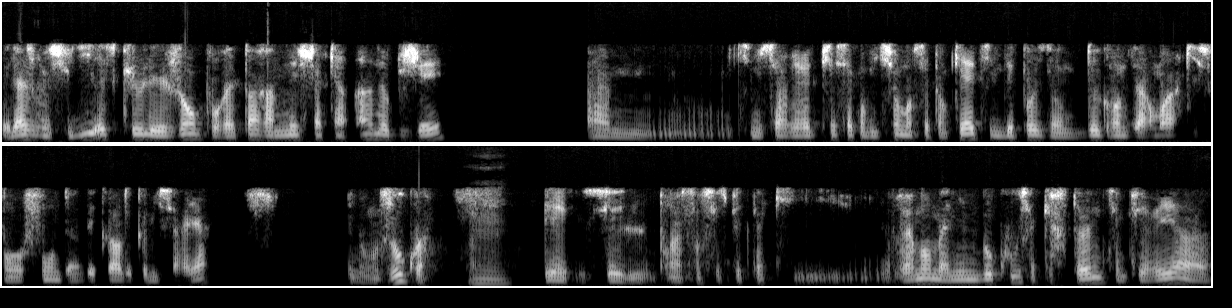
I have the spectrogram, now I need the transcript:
Et là, je me suis dit, est-ce que les gens pourraient pas ramener chacun un objet euh, qui nous servirait de pièce à conviction dans cette enquête? Ils le déposent dans deux grandes armoires qui sont au fond d'un décor de commissariat. Et on joue, quoi. Mhm. Et c'est pour l'instant, c'est un spectacle qui vraiment m'anime beaucoup. Ça cartonne, ça me fait rire.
